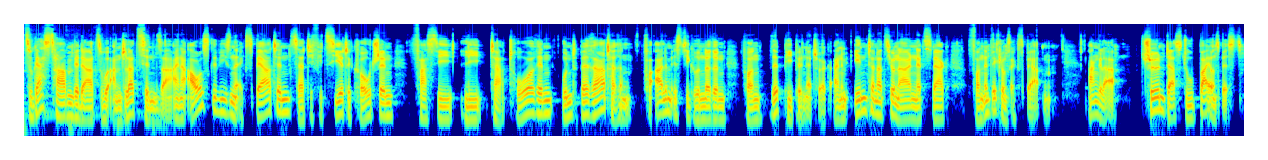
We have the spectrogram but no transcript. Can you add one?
Zu Gast haben wir dazu Angela Zinser, eine ausgewiesene Expertin, zertifizierte Coachin Facilitatorin und Beraterin. Vor allem ist sie Gründerin von The People Network, einem internationalen Netzwerk von Entwicklungsexperten. Angela, schön, dass du bei uns bist.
